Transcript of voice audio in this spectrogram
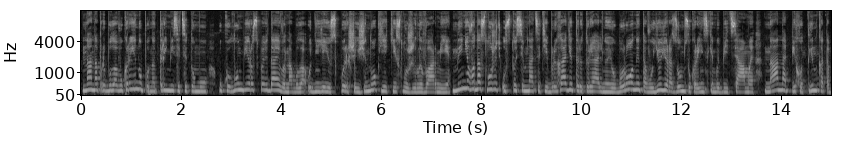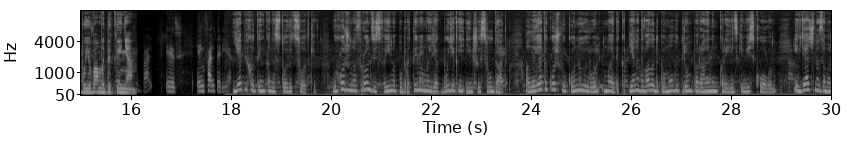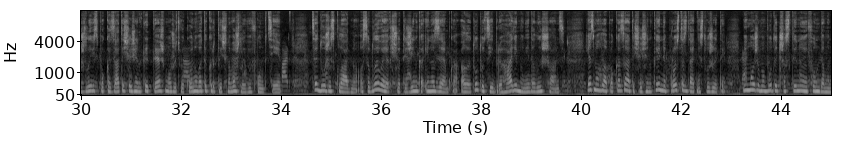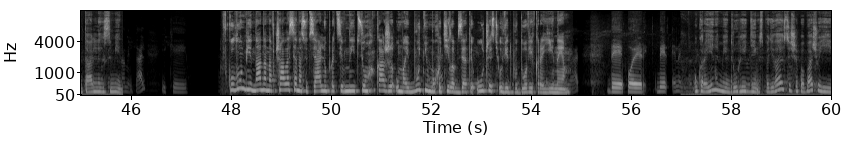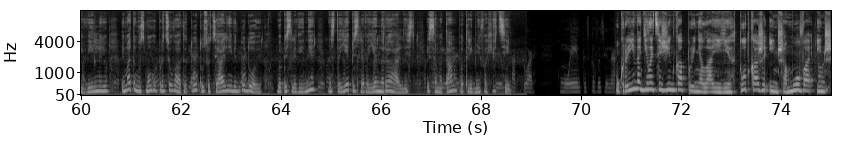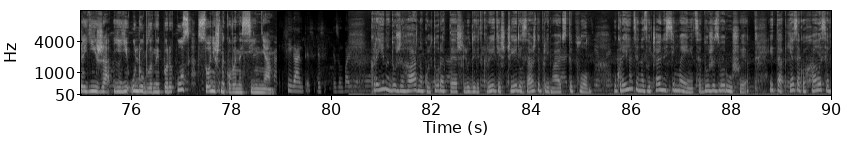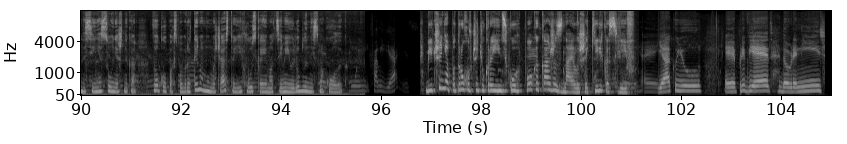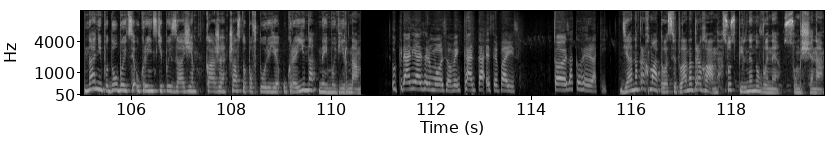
Нана прибула в Україну понад три місяці тому. У Колумбії розповідає, вона була однією з перших жінок, які служили в армії. Нині вона служить у 117-й бригаді територіальної оборони та воює разом з українськими бійцями. Нана піхотинка та бойова медикиня. Я піхотинка на 100%. Виходжу на фронт зі своїми побратимами як будь-який інший солдат. Але я також виконую роль медика. Я надавала допомогу трьом пораненим українським військовим і вдячна за можливість показати, що жінки теж можуть виконувати критично важливі функції. Це дуже складно, особливо якщо ти жінка іноземка. Але тут у цій бригаді мені дали шанс. Я змогла показати, що жінки не просто здатні служити. Ми можемо бути частиною фундаментальних змін. В Колумбії Нана навчалася на соціальну працівницю. Каже, у майбутньому хотіла б взяти участь у відбудові країни. Україна мій другий дім. Сподіваюся, що побачу її вільною і матиму змогу працювати тут у соціальній відбудові, бо після війни настає післявоєнна реальність, і саме там потрібні фахівці. Україна ділиться жінка, прийняла її. Тут каже інша мова, інша їжа. Її улюблений перекус соняшникове насіння. Країна дуже гарна, культура теж. Люди відкриті, щирі, завжди приймають з теплом. Українці надзвичайно сімейні, це дуже зворушує. І так, я закохалася в насіння соняшника. В окопах з побратимами ми часто їх лускаємо. Це мій улюблений смаколик. Бійчиня потроху вчить українську, поки каже, знає лише кілька слів. Дякую, eh, привіт, добре ніч. Нані подобаються українські пейзажі. каже, часто повторює Україна неймовірна. Es hermoso, me encanta este país. Todo es acoger aquí. Діана Крахматова, Світлана Драган, Суспільне новини, Сумщина.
